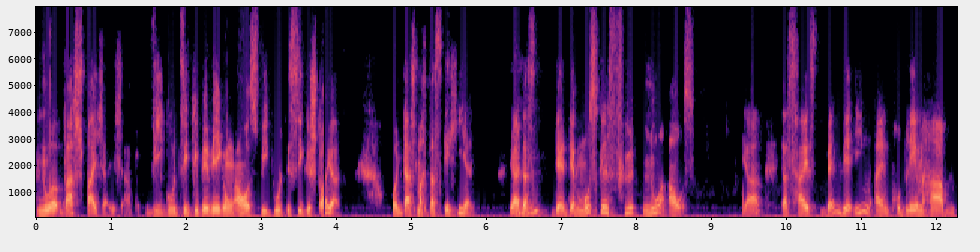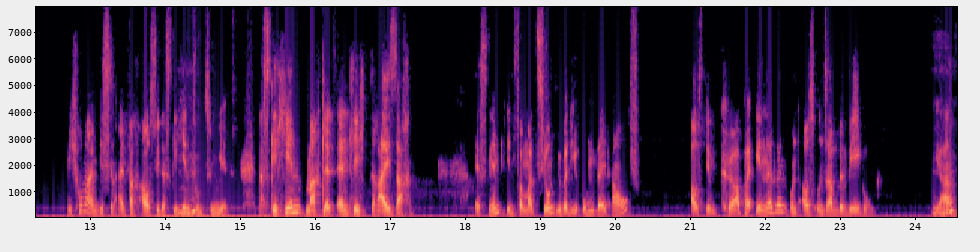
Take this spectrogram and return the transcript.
Nur was speichere ich ab? Wie gut sieht die Bewegung aus? Wie gut ist sie gesteuert? Und das macht das Gehirn. Ja, mhm. das, der, der Muskel führt nur aus. Ja, das heißt, wenn wir irgendein Problem haben, ich hole mal ein bisschen einfach aus, wie das Gehirn mhm. funktioniert. Das Gehirn macht letztendlich drei Sachen. Es nimmt Informationen über die Umwelt auf, aus dem Körperinneren und aus unserer Bewegung. Mhm. Ja,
